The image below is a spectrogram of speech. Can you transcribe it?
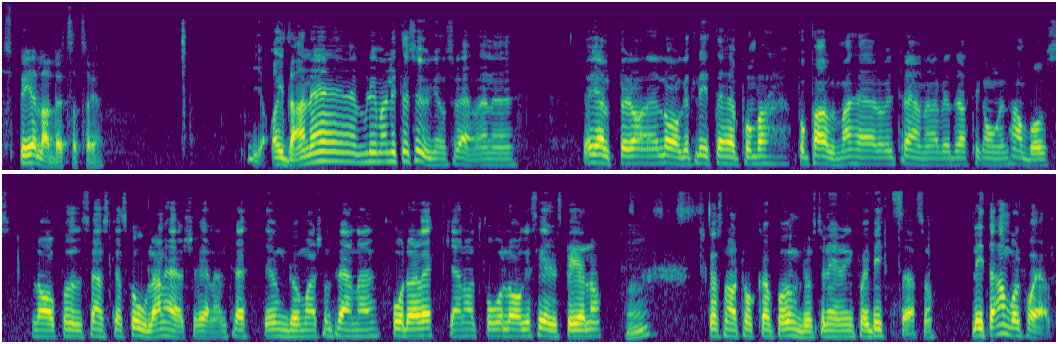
spelandet så att säga? Ja, ibland eh, blir man lite sugen sådär men eh, jag hjälper eh, laget lite här på, på Palma här och vi tränar. Vi har dragit igång en handbollslag på Svenska skolan här så vi har en 30 ungdomar som tränar två dagar i veckan och två lag i seriespel och Mm. ska snart åka på ungdomsturnering på Ibiza. Så lite handboll får jag allt.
